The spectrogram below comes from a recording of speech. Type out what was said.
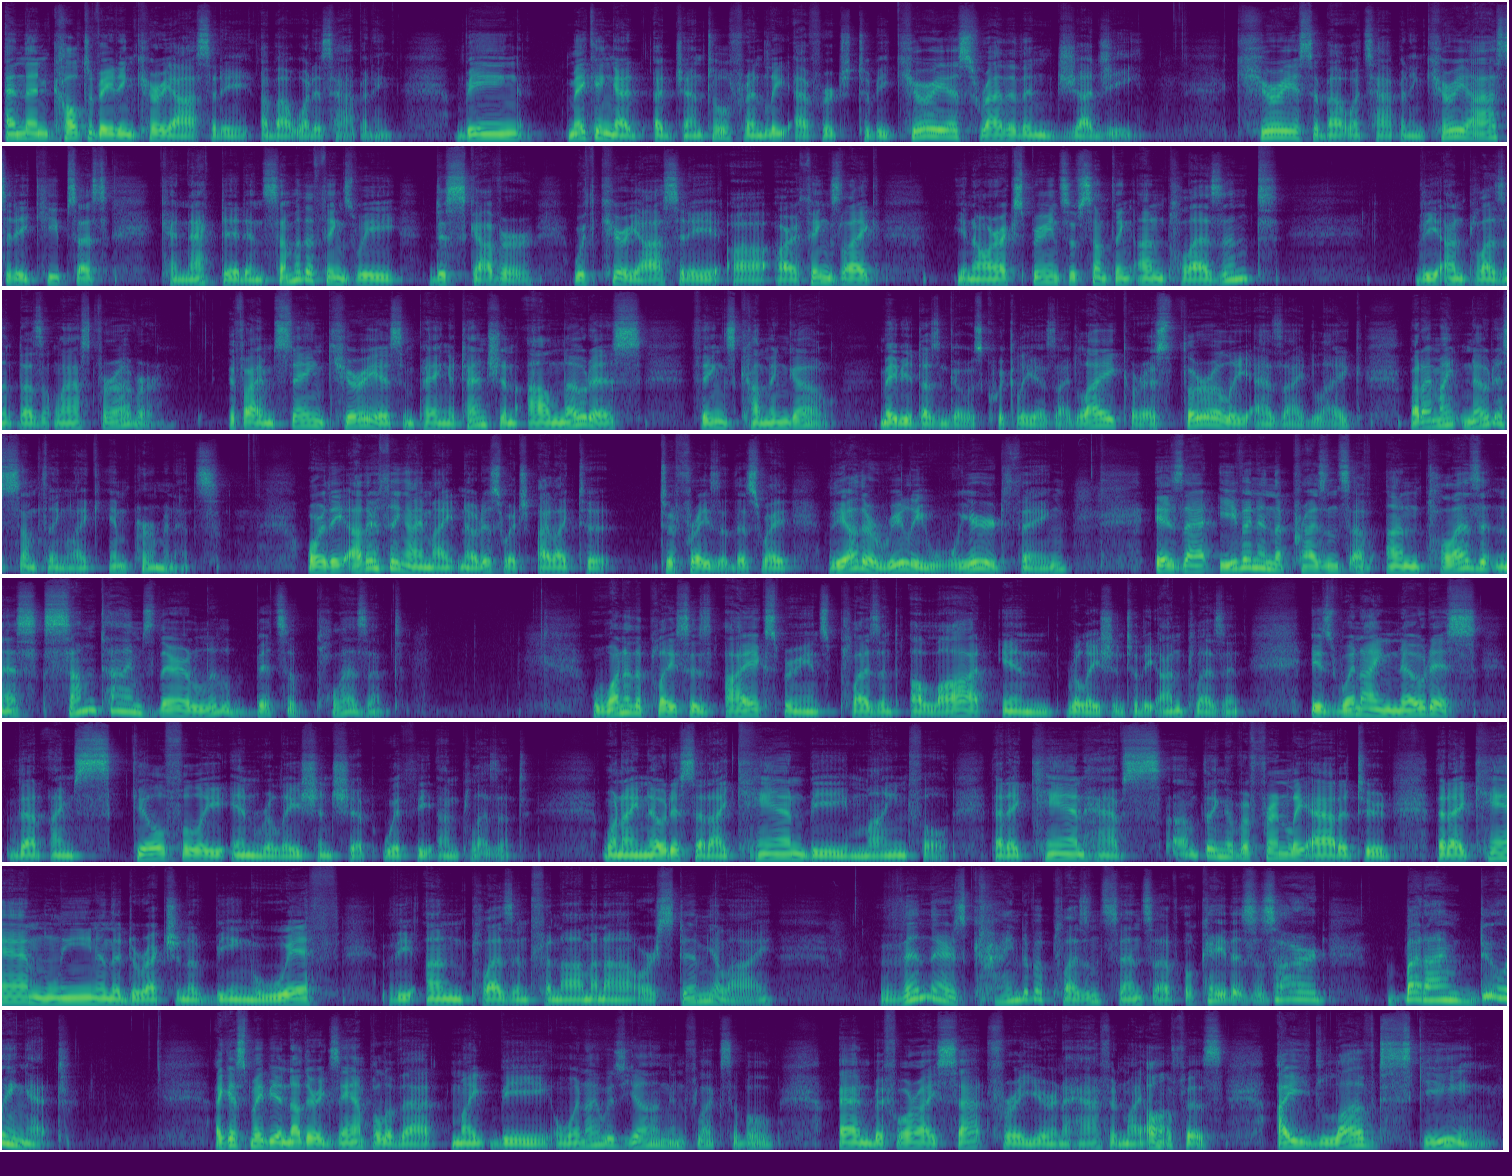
And then cultivating curiosity about what is happening, being making a, a gentle, friendly effort to be curious rather than judgy. Curious about what's happening. Curiosity keeps us connected. And some of the things we discover with curiosity uh, are things like, you know, our experience of something unpleasant. The unpleasant doesn't last forever. If I'm staying curious and paying attention, I'll notice things come and go. Maybe it doesn't go as quickly as I'd like or as thoroughly as I'd like, but I might notice something like impermanence. Or the other thing I might notice, which I like to, to phrase it this way, the other really weird thing is that even in the presence of unpleasantness, sometimes there are little bits of pleasant. One of the places I experience pleasant a lot in relation to the unpleasant is when I notice that I'm skillfully in relationship with the unpleasant. When I notice that I can be mindful, that I can have something of a friendly attitude, that I can lean in the direction of being with the unpleasant phenomena or stimuli, then there's kind of a pleasant sense of, okay, this is hard, but I'm doing it. I guess maybe another example of that might be when I was young and flexible, and before I sat for a year and a half in my office, I loved skiing.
